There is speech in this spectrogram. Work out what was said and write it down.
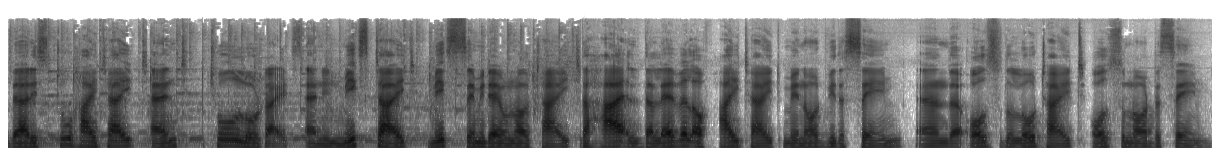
there is two high tide and two low tides. And in mixed tide, mixed semi-diurnal tide, the high, the level of high tide may not be the same, and the, also the low tide also not the same.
